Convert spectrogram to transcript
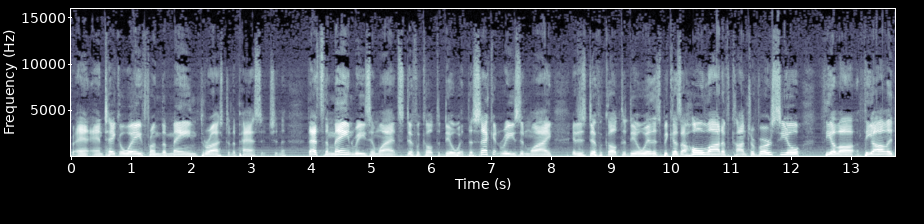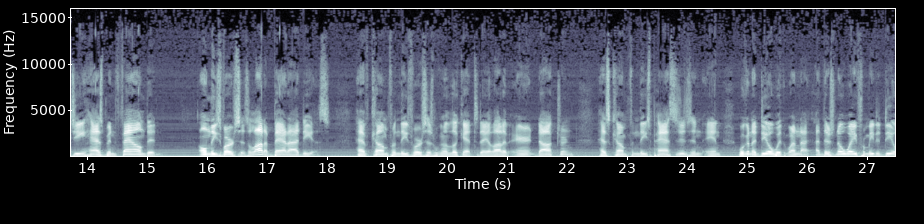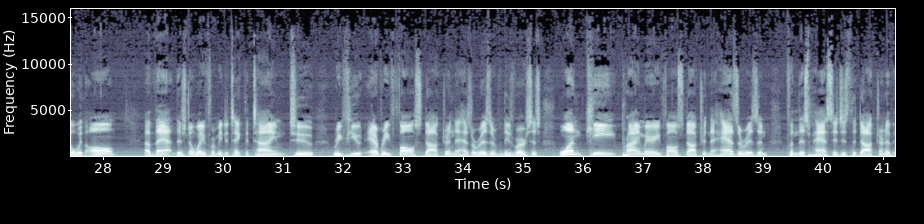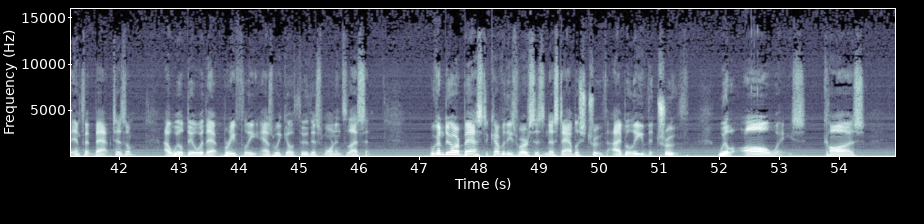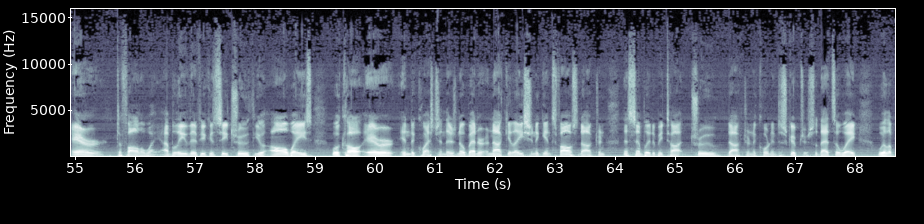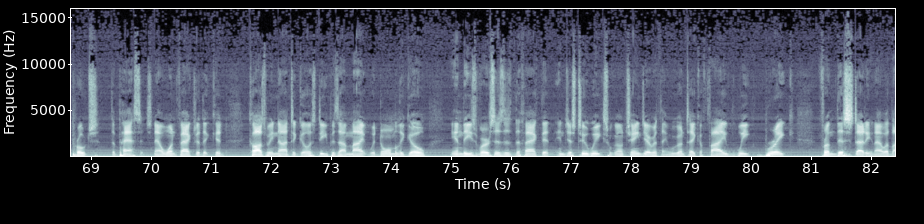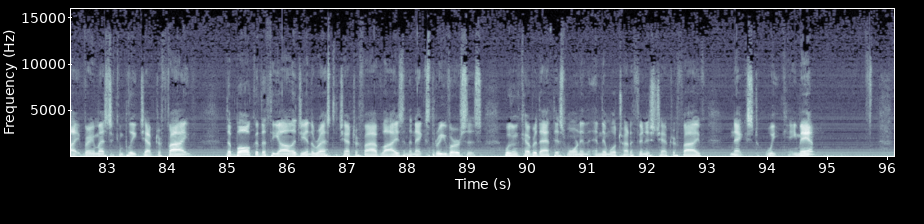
and, and take away from the main thrust of the passage. And the, that's the main reason why it's difficult to deal with. The second reason why it is difficult to deal with is because a whole lot of controversial theolo- theology has been founded on these verses. A lot of bad ideas have come from these verses we're going to look at today. A lot of errant doctrine has come from these passages, and, and we're going to deal with. Well, I'm not. There's no way for me to deal with all of that. There's no way for me to take the time to refute every false doctrine that has arisen from these verses. One key primary false doctrine that has arisen from this passage is the doctrine of infant baptism. I will deal with that briefly as we go through this morning's lesson. We're going to do our best to cover these verses and establish truth. I believe that truth will always cause error to fall away. I believe that if you can see truth, you always will call error into question. There's no better inoculation against false doctrine than simply to be taught true doctrine according to Scripture. So that's the way we'll approach the passage. Now, one factor that could cause me not to go as deep as I might would normally go in these verses is the fact that in just two weeks we're going to change everything. We're going to take a five week break from this study, and I would like very much to complete chapter 5 the bulk of the theology and the rest of chapter 5 lies in the next three verses. We're going to cover that this morning, and then we'll try to finish chapter 5 next week. Amen?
